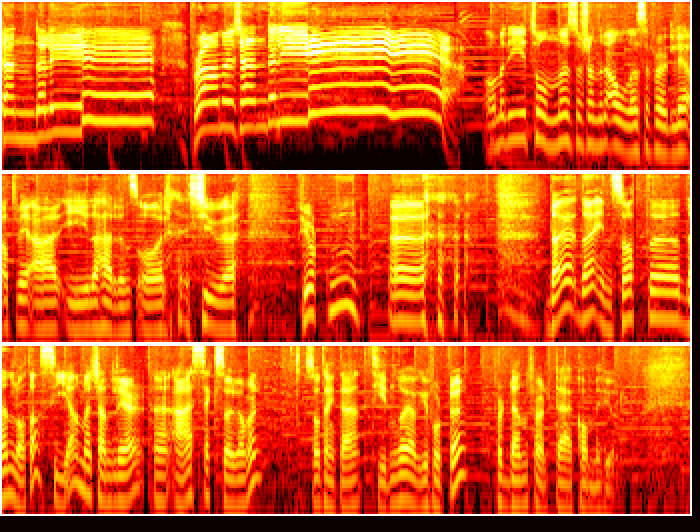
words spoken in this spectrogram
chandelier, from a chandelier. Og med de tonene så skjønner alle selvfølgelig at vi er i det herrens år 2014. Eh, da, jeg, da jeg innså at eh, den låta, Sia med Chandelier, eh, er seks år gammel, så tenkte jeg tiden går jaggu fort, for den følte jeg kom i fjor.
